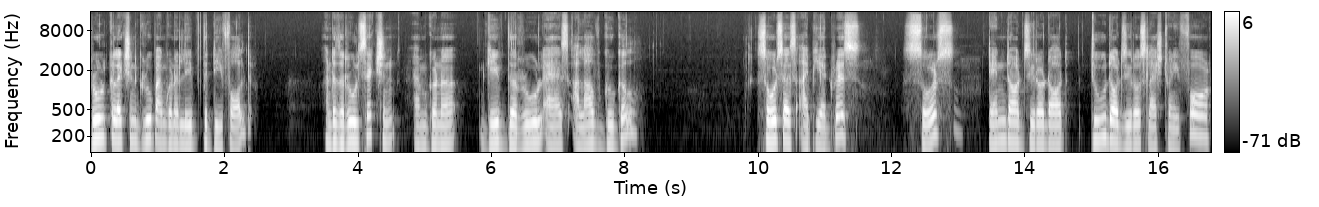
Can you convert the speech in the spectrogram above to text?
Rule collection group I'm gonna leave the default. Under the rule section I'm gonna give the rule as allow Google. Source as IP address. Source 10.0.2.0 slash 24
